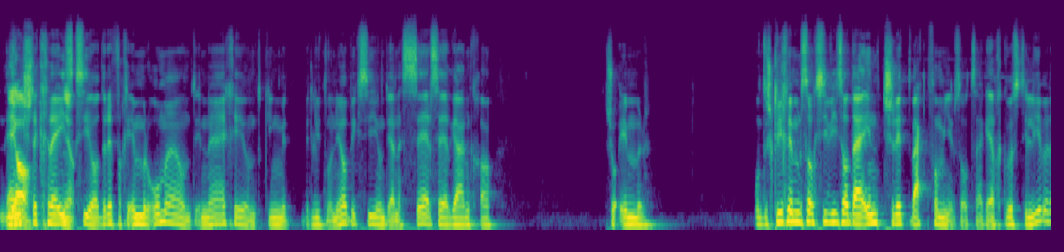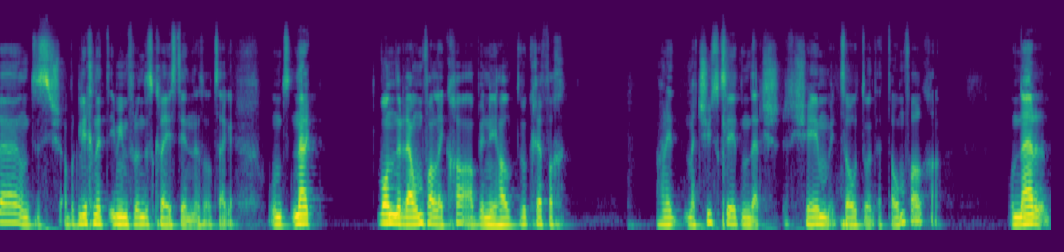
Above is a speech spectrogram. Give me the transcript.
im Ja, engsten Kreis ja. gewesen, oder? Einfach immer um und in der Nähe und ging mit, mit Leuten, die ich auch war und ich habe ihn sehr, sehr gerne gehabt. Schon immer. Und es war gleich immer so, gewesen, wie so der Schritt weg von mir, sozusagen. Ich wusste, ich liebe den und es ist aber gleich nicht in meinem Freundeskreis drin, sozusagen. Und dann, als er den Unfall hatte, bin ich halt wirklich einfach... habe ich mit Tschüss gesehen und er ist, ihm ins Auto und hat einen Unfall gehabt. Und dann,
